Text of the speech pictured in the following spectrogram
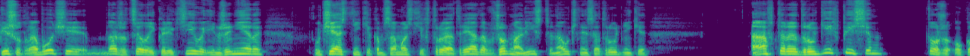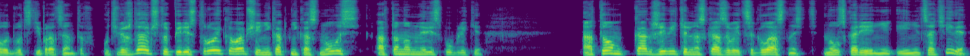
Пишут рабочие, даже целые коллективы, инженеры, участники комсомольских стройотрядов, журналисты, научные сотрудники. Авторы других писем тоже около 20%, утверждают, что перестройка вообще никак не коснулась автономной республики. О том, как живительно сказывается гласность на ускорении и инициативе,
